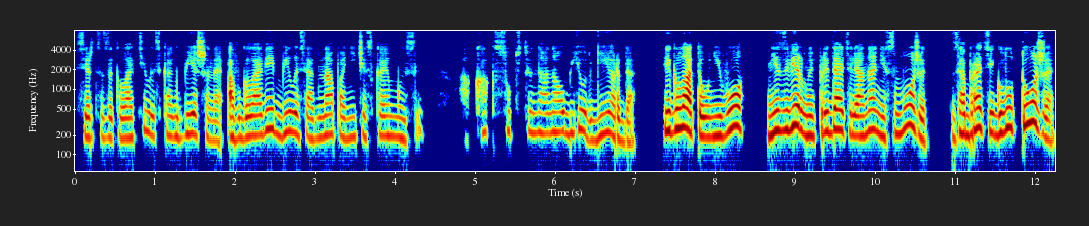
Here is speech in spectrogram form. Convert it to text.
Сердце заколотилось, как бешеное, а в голове билась одна паническая мысль. А как, собственно, она убьет Герда? Игла-то у него, не свергнуть предателя она не сможет, забрать иглу тоже.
